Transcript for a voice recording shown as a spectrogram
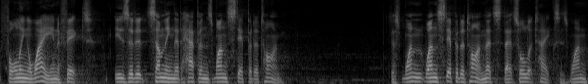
falling away, in effect, is that it's something that happens one step at a time. Just one, one step at a time. That's, that's all it takes, is one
